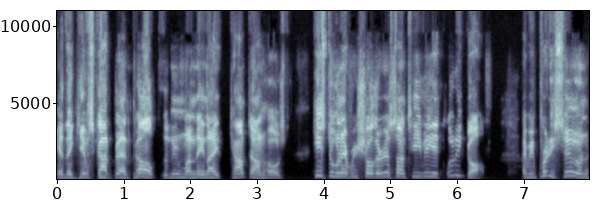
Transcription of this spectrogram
and they give Scott Van Pelt, the new Monday night countdown host, he's doing every show there is on TV, including golf. I mean, pretty soon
